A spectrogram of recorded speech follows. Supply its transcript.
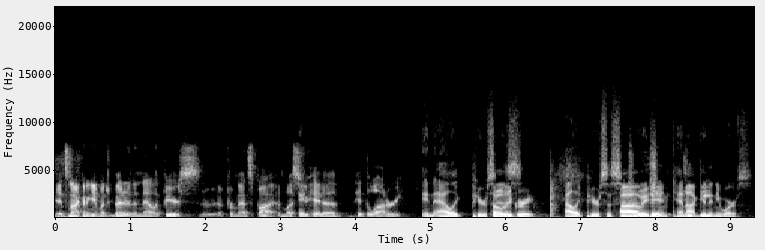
it's not going to get much better than Alec Pierce uh, from that spot unless you hit a hit the lottery. In Alec Pierce's Totally agree. Alec Pierce's Uh, situation Vic, cannot get be- any worse.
